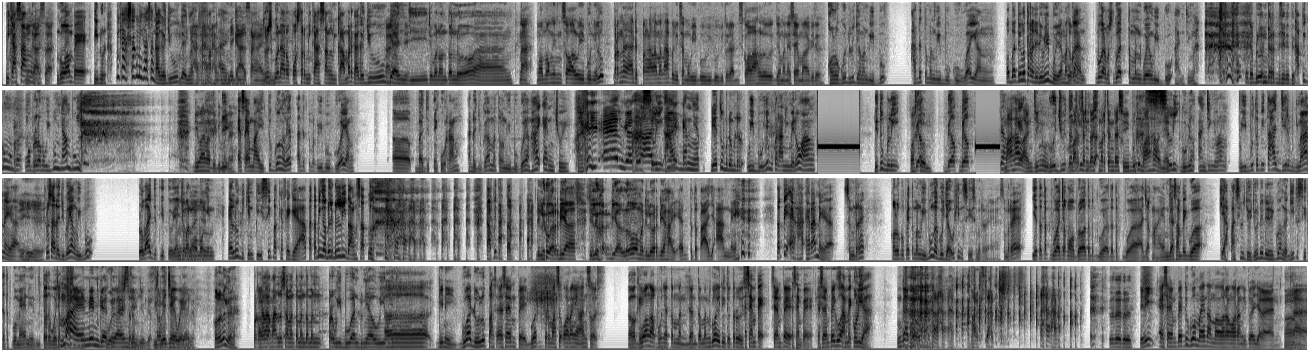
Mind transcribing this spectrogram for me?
Mikasang. Mikasa. Gue sampai tidur Mikasang Mikasang kagak juga nyet. Anjing. Mikasang anjing. Terus gue naruh poster Mikasang di kamar kagak juga anjing. Coba nonton doang. Nah, ngomongin soal wibu nih, lu pernah ada pengalaman apa gitu sama wibu-wibu gitu dari sekolah lu zaman SMA gitu? Kalau gue dulu zaman wibu ada teman wibu gua yang Oh, berarti lu pernah jadi wibu ya masuk? bukan bukan maksud gue temen gue yang wibu anjing lah Udah blunder di situ tuh. tapi gue ngomong ngobrol sama wibu nyambung Gimana tuh di gimana? SMA itu gue ngeliat ada temen wibu gue yang eh, budgetnya kurang ada juga sama temen wibu gue yang high end cuy High end gak tuh asli anjing? high end nyet dia tuh bener-bener wibunya bukan anime doang dia tuh beli Kostum. belt belt Mahal anjing. 2 juta, 3 merchandise juta. merchandise wibu tuh mahal ya. asli gue bilang anjing nih orang wibu tapi tajir bagaimana ya Iya. Terus ada juga yang wibu low budget gitu, yang budget. ngomongin, eh lu bikin PC pakai VGA apa, tapi nggak beli-beli bangsat lu. tapi tetap di luar dia, di luar dia low sama di luar dia high end tetap aja aneh. tapi her heran ya, sebenarnya kalau gue punya teman wibu nggak gue jauhin sih sebenarnya sebenarnya ya tetap gue ajak ngobrol tetap gue tetap gue ajak main nggak sampai gue Ki apaan sih lu jauh-jauh deh dari gue nggak gitu sih tetap gue mainin tetap gue ajak main Mainin gak tuh anjing serem juga Serem gue cewek juga kan. lu. kalau lu gimana pengalaman lu sama teman-teman perwibuan duniawi gitu Eh, gini, gua dulu pas SMP, gua tuh termasuk orang yang ansos. oke Gua nggak punya temen dan temen gua itu itu terus. SMP SMP. SMP SMP gua sampai kuliah enggak dong. Bangsat. terus terus terus Jadi SMP tuh gua main sama orang-orang itu aja kan. Hmm. Nah,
